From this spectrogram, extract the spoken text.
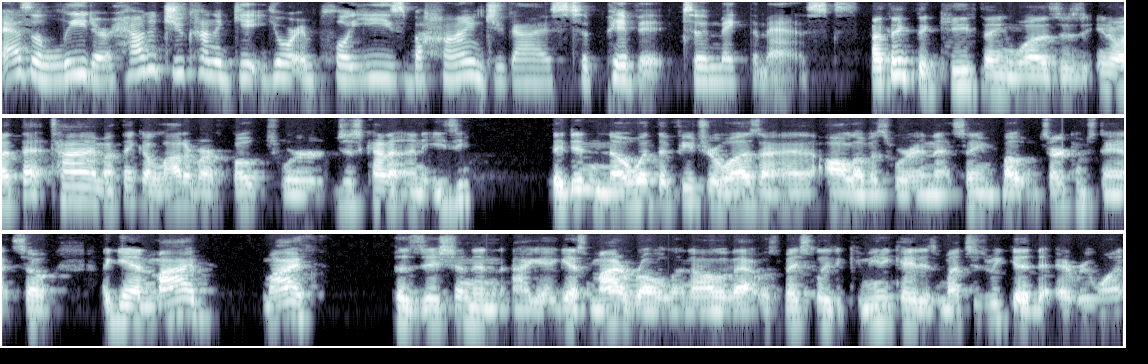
As a leader, how did you kind of get your employees behind you guys to pivot to make the masks? I think the key thing was is, you know, at that time, I think a lot of our folks were just kind of uneasy. They didn't know what the future was. I, all of us were in that same boat and circumstance. So again, my my position and I guess my role in all of that was basically to communicate as much as we could to everyone,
